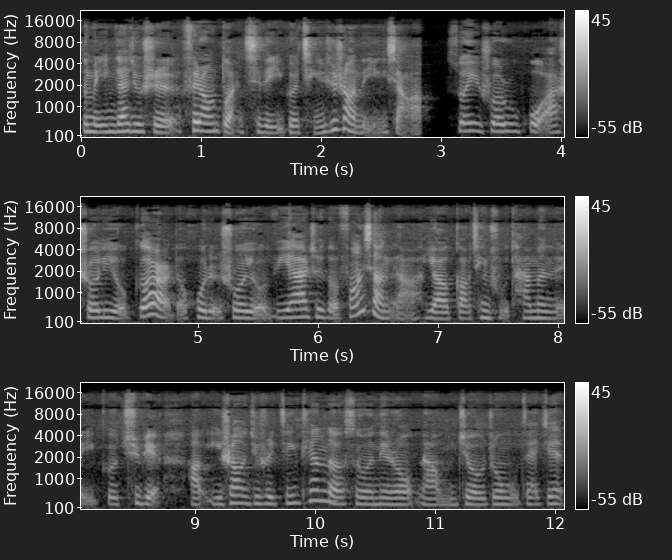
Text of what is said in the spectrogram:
那么应该就是非常短期的一个情绪上的影响啊。所以说，如果啊手里有歌尔的，或者说有 VR 这个方向的啊，要搞清楚它们的一个区别。好，以上就是今天的所有内容，那我们就中午再见。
